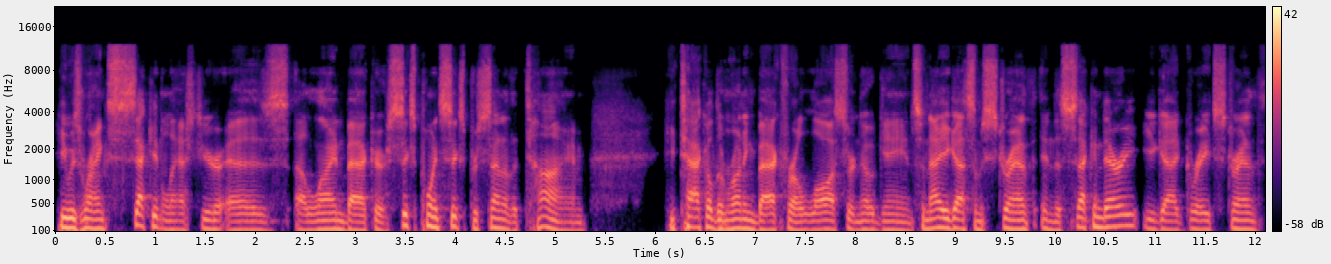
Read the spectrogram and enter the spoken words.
He was ranked second last year as a linebacker, 6.6% of the time he tackled the running back for a loss or no gain. So now you got some strength in the secondary. You got great strength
